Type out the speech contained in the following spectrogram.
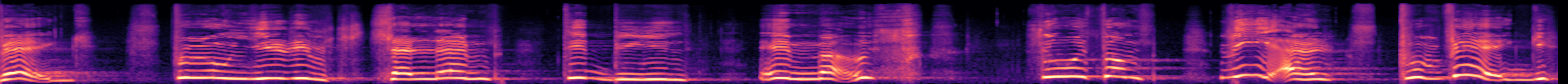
väg från Jerusalem till byn Emmaus. Så som vi är på väg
